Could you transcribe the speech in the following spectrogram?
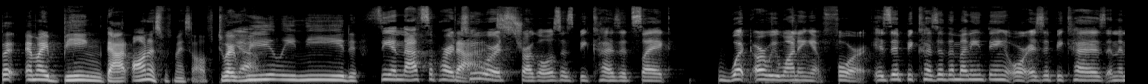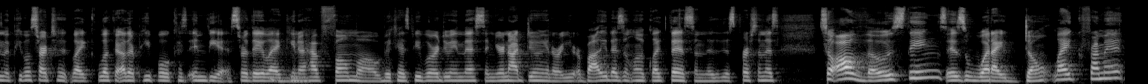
but am i being that honest with myself do i Yeah. really need See, and that's the part That. too where it struggles is because it's like, what are we wanting it for? Is it because of the money thing, or is it because? And then the people start to like look at other people because envious, or they like you know mm-hmm. have FOMO because people are doing this and you're not doing it, or your body doesn't look like this, and this person this. So all those things is what I don't like from it.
